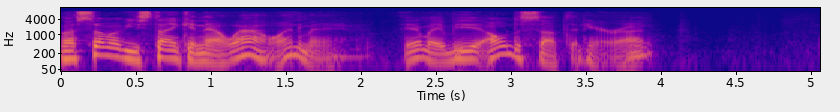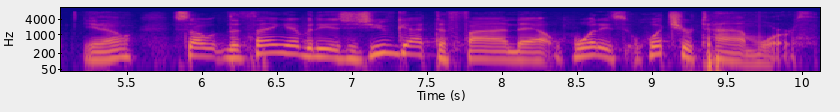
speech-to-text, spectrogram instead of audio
Now, some of you's thinking now, wow, wait a minute, there may be onto something here, right? You know, so the thing of it is, is you've got to find out what is what's your time worth,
